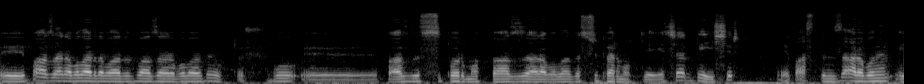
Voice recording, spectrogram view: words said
e, bazı arabalarda vardır, bazı arabalarda yoktur. Bu e, bazı spor mod, bazı arabalarda süper mod diye geçer. Değişir. E, bastığınızda arabanın e,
